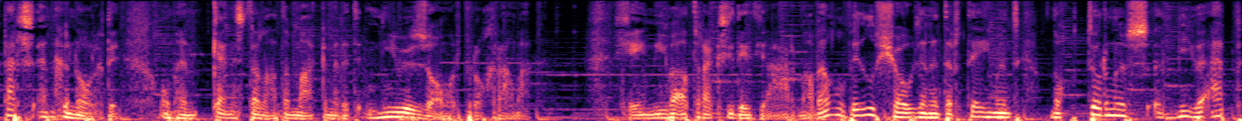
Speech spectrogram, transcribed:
pers en genodigden om hen kennis te laten maken met het nieuwe zomerprogramma. Geen nieuwe attractie dit jaar, maar wel veel shows en entertainment, nocturnes, een nieuwe app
